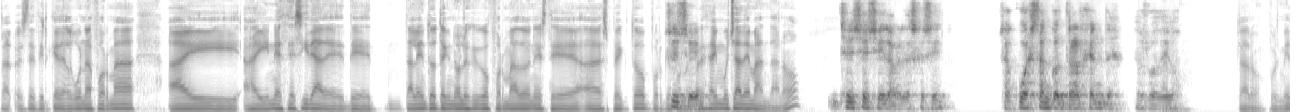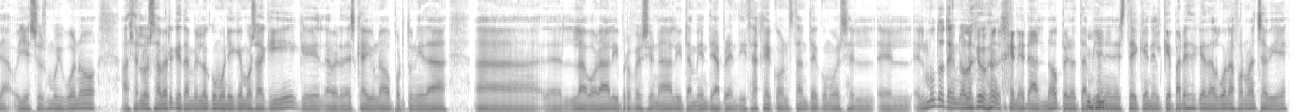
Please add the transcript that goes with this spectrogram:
Claro, es decir, que de alguna forma hay, hay necesidad de, talento tecnológico formado en este aspecto, porque hay mucha demanda, ¿no? Sí, sí, sí, la verdad es que sí. O sea, cuesta encontrar gente, os lo digo. Claro, pues mira, oye, eso es muy bueno hacerlo saber, que también lo comuniquemos aquí, que la verdad es que hay una oportunidad eh, laboral y profesional y también de aprendizaje constante como es el, mundo tecnológico en general, ¿no? Pero también en este, que en el que parece que de alguna forma Xavier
